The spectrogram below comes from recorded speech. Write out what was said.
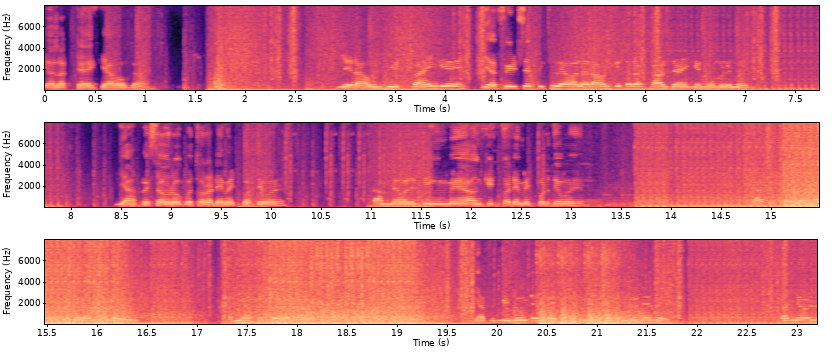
क्या लगता है, क्या होगा? ये राउंड जीत पाएँगे या फिर से पिछले वाले राउंड की तरफ़ हार जाएँगे नोबड़े लोग? यहाँ पे सौरव को थोड़ा डैमेज पड़ते हुए, सामने वाली टीम में अंकित को डैमेज पड़ते हुए। यहाँ पे सौरव यहाँ पे सौरव। यहाँ पे मिलो डैमेज मिलो डैमेज सामने वाले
